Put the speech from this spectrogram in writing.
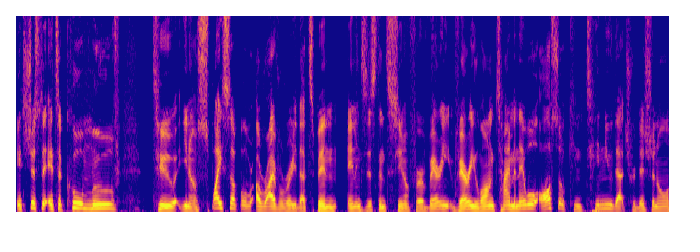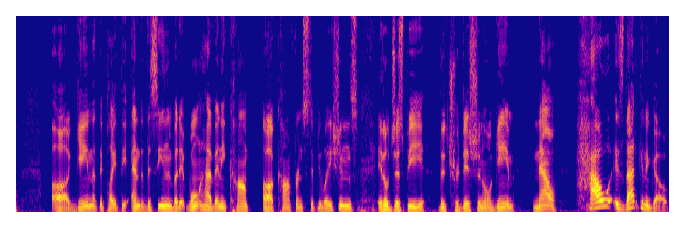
It's just it's a cool move to you know spice up a, a rivalry that's been in existence you know for a very very long time, and they will also continue that traditional. Uh, game that they play at the end of the season, but it won't have any comp, uh, conference stipulations. It'll just be the traditional game. Now, how is that going to go?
